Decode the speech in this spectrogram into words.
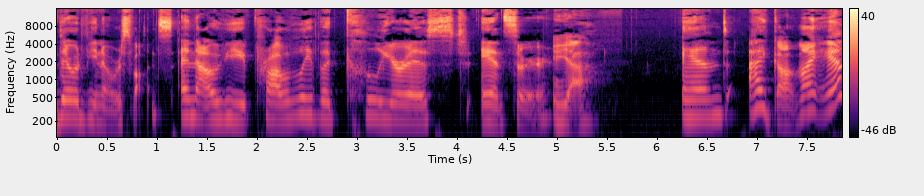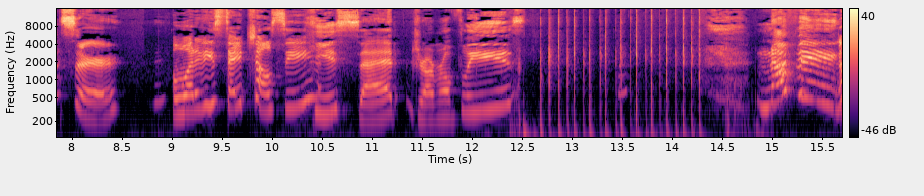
there would be no response. And that would be probably the clearest answer. Yeah. And I got my answer. What did he say, Chelsea? He said, drumroll please. Nothing.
